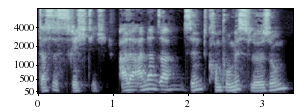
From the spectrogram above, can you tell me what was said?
Das ist richtig. Alle anderen Sachen sind Kompromisslösungen,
